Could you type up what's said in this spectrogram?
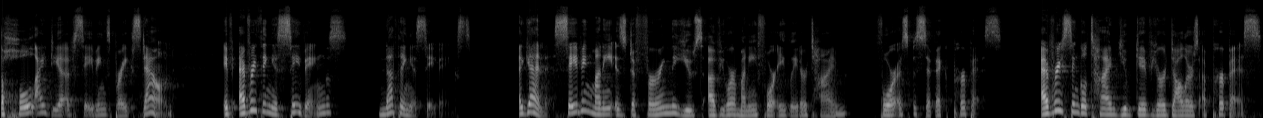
the whole idea of savings breaks down. If everything is savings, nothing is savings. Again, saving money is deferring the use of your money for a later time for a specific purpose. Every single time you give your dollars a purpose,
